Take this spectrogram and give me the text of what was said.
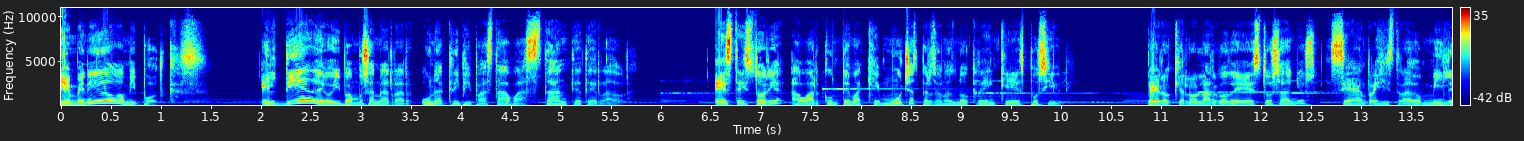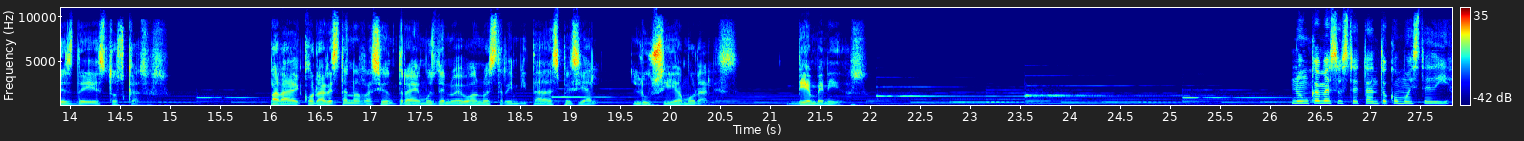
Bienvenido a mi podcast. El día de hoy vamos a narrar una creepypasta bastante aterradora. Esta historia abarca un tema que muchas personas no creen que es posible, pero que a lo largo de estos años se han registrado miles de estos casos. Para decorar esta narración traemos de nuevo a nuestra invitada especial, Lucía Morales. Bienvenidos. Nunca me asusté tanto como este día.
